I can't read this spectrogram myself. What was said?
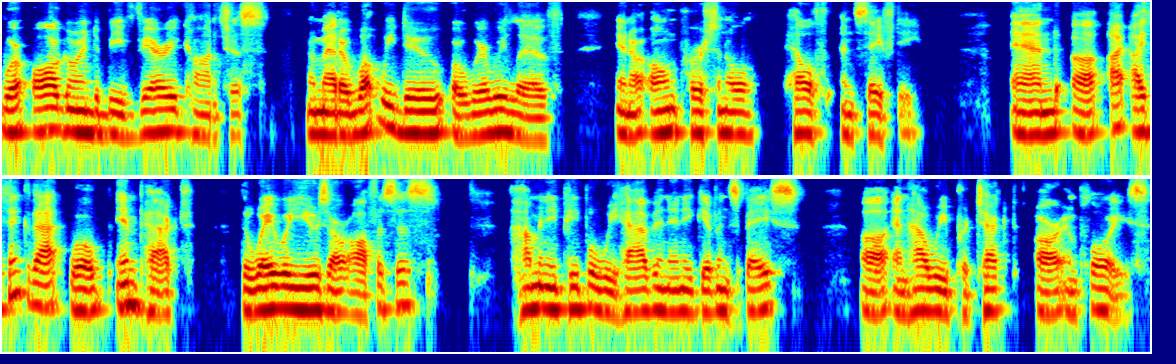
we're all going to be very conscious, no matter what we do or where we live, in our own personal health and safety. And uh, I, I think that will impact the way we use our offices, how many people we have in any given space, uh, and how we protect our employees.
